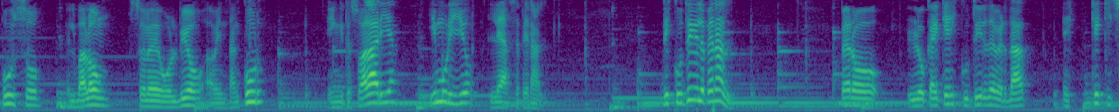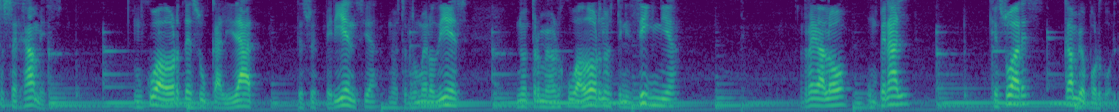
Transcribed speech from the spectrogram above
puso el balón, se lo devolvió a Bentancur, ingresó al área y Murillo le hace penal. Discutible penal, pero lo que hay que discutir de verdad es qué quiso hacer James un jugador de su calidad, de su experiencia, nuestro número 10, nuestro mejor jugador, nuestra insignia, regaló un penal que Suárez cambió por gol.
